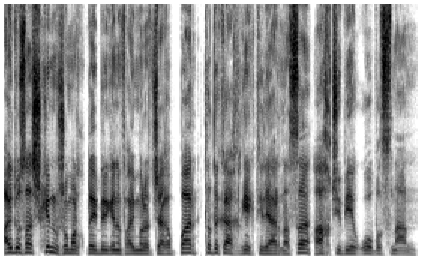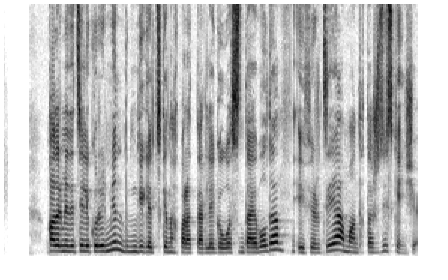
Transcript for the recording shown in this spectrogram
Айдос ашкенов жомарт құдайбергенов аймұрат жағыппар тдк қыркүйек телеарнасы ақтөбе облысынан. Қадірменді телекөрермен бүгінге келіп түскен ақпараттар легі осындай болды. Эфирде амандықта жүздескенше.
